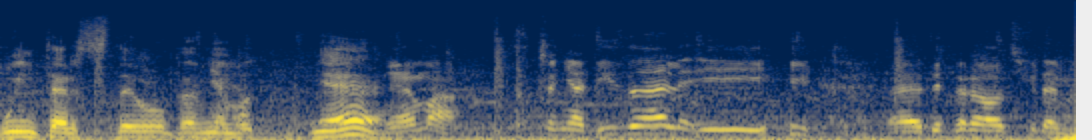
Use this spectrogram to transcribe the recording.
Winter z tyłu pewnie, bo... Nie, Nie ma. Skrzynia diesel i e, dyfera od siódemki.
